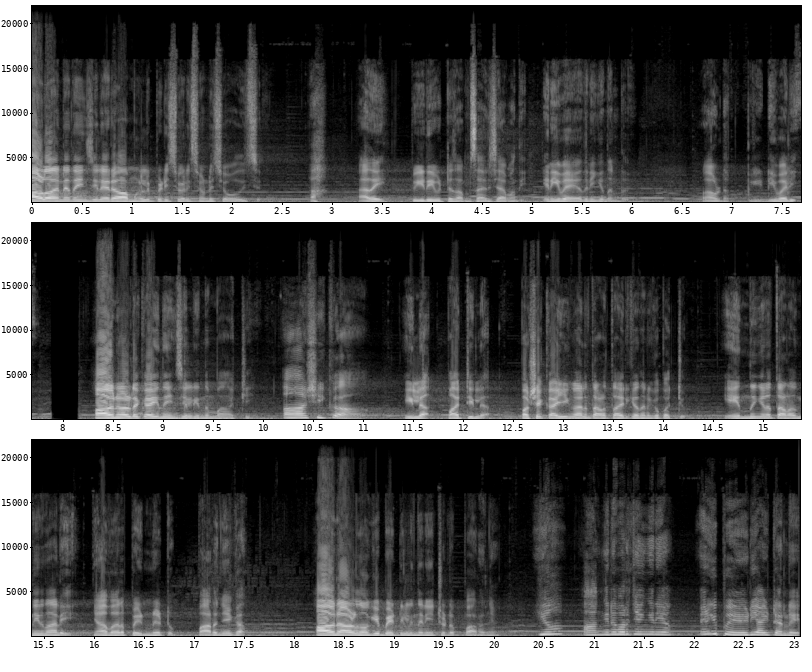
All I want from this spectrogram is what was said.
ആൾ തന്നെ നെഞ്ചിലെ രോമങ്ങളിൽ പിടിച്ചു വലിച്ചുകൊണ്ട് ചോദിച്ചു ആ അതെ പിടി വിട്ട് സംസാരിച്ചാൽ മതി. എനിക്ക് വേദനിക്കുന്നുണ്ട്. അവളുടെ പിടിവലി. അവനവളുടെ കൈ നെഞ്ചിൽ നിന്ന് മാറ്റി. ആശിക്ക. ഇല്ല പറ്റില്ല. പക്ഷെ കൈയും കാലം തണുത്തായിരിക്കാൻ നിനക്ക് പറ്റും. എന്നിങ്ങനെ തളർന്നിരുന്നാലേ ഞാൻ വേറെ പെണ്ണ് കിട്ടും. പറഞ്ഞേക്കാം. അവൻ അവളെ നോക്കി ബെഡിൽ നിന്ന് എണീറ്റോണ്ട് പറഞ്ഞു യോ അങ്ങനെ പറഞ്ഞ എങ്ങനെയാ? എനിക്ക് പേടിയായിട്ടല്ലേ?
